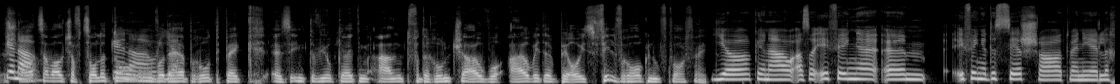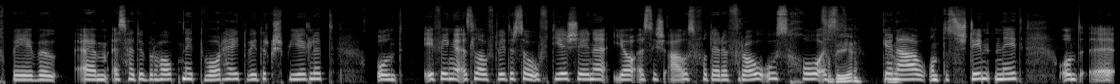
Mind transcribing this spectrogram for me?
genau. Staatsanwaltschaft Solothurn, genau, wo ja. der Herr Brotbeck ein Interview gegeben am Ende von der Rundschau, wo auch wieder bei uns viele Fragen aufgeworfen hat. Ja, genau. Also ich finde, ähm, ich finde das sehr schade, wenn ich ehrlich bin, weil ähm, es hat überhaupt nicht die Wahrheit wiedergespiegelt und ich finde, es läuft wieder so auf die Schiene, ja, es ist alles von dieser Frau ausgekommen. Von dir? Genau, ja. und das stimmt nicht. Und äh,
